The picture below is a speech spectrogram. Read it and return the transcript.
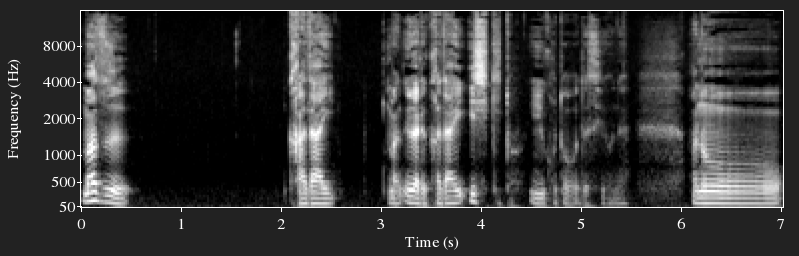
まず、課題、まあ、いわゆる課題意識ということですよね。あの、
